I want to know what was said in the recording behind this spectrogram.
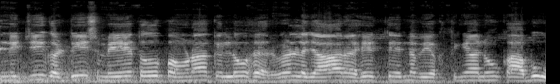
ਨਿੱਜੀ ਗੱਡੀ ਸਮੇਤ ਪੌਣਾ ਕਿਲੋ ਹੈਰੋਇਨ ਲਿਜਾ ਰਹੇ ਤਿੰਨ ਵਿਅਕਤੀਆਂ ਨੂੰ ਕਾਬੂ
